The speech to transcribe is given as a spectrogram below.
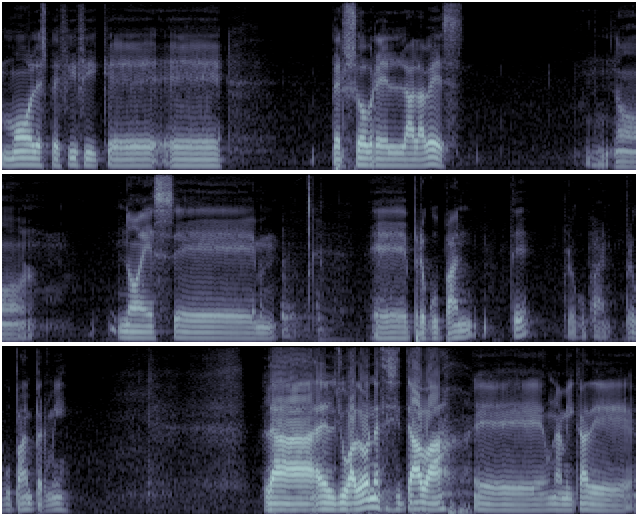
molt específic eh, per sobre l'Alavés, no, no és eh, eh, preocupant, preocupant, preocupant per mi. La, el jugador necessitava eh, una mica de,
